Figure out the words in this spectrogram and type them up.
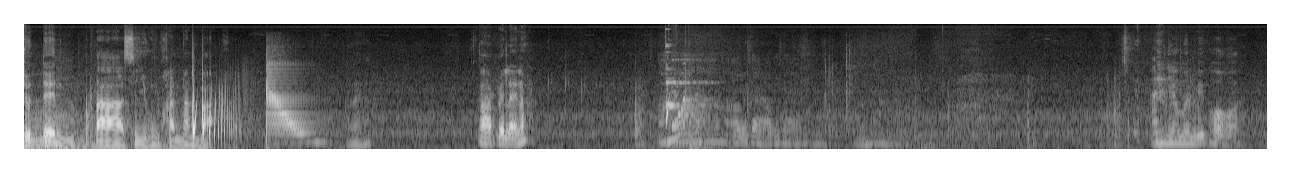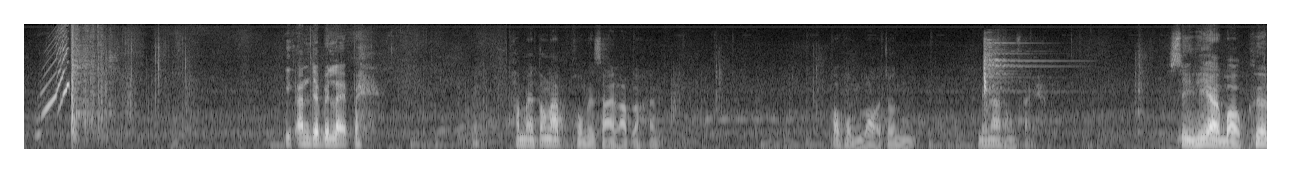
จุดเด่นตาสีหูคันรังบากตาเป็นอะไรนะอันเดียวมันไม่พอ อีกอันจะเป็นอะไรไป ทำไมต้องรับผมเป็นสายลับล่ะครับ เพราะผมหล่อจนไม่น่าสงสัยครับสิ่งที่อยากบอกเพื่อน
